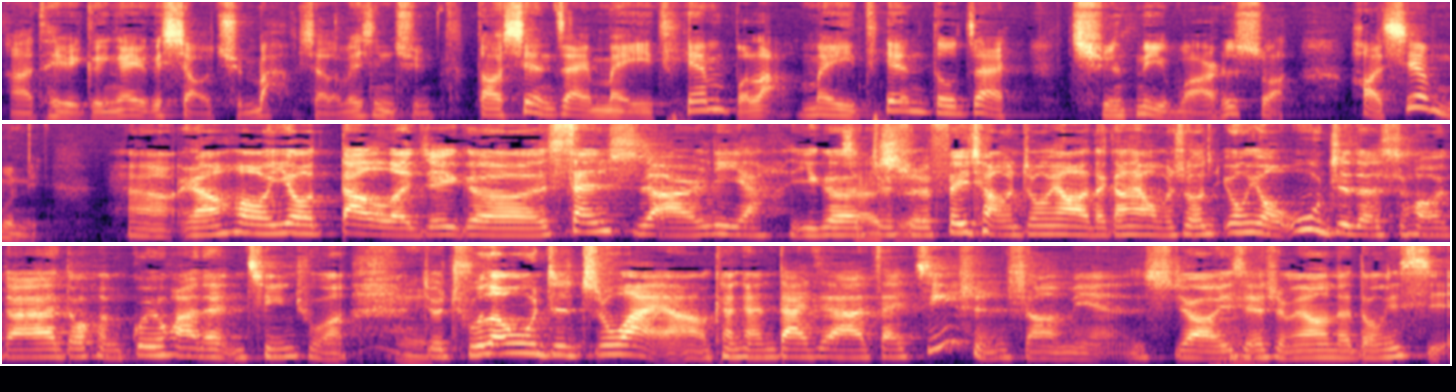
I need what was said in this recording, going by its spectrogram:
啊，他有一个应该有个小群吧，小的微信群，到现在每天不落，每天都在群里玩耍，好羡慕你。啊，然后又到了这个三十而立啊，一个就是非常重要的。刚才我们说拥有物质的时候，大家都很规划的很清楚啊。就除了物质之外啊，看看大家在精神上面需要一些什么样的东西。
